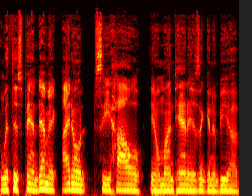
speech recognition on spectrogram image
with this pandemic, I don't see how, you know, Montana isn't going to be a,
